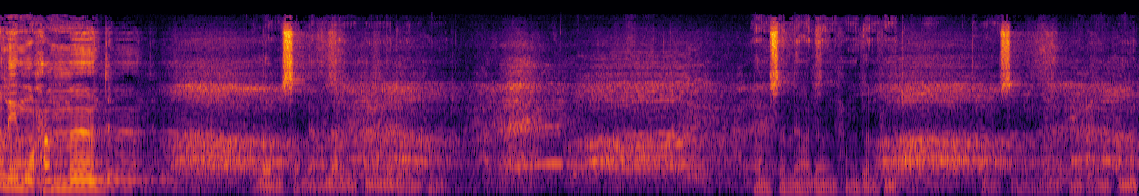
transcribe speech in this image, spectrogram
آل محمد. اللهم صل على محمد وعلى اللهم صل على محمد وعلى محمد. اللهم صل على محمد وعلى محمد.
